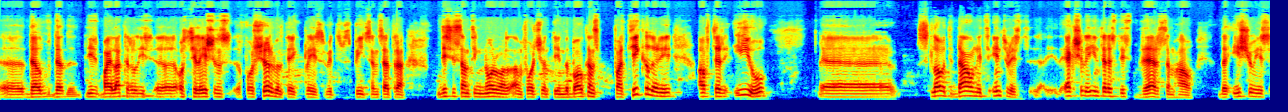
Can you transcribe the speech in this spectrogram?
uh, the, the, these bilateral uh, oscillations for sure will take place with speech etc this is something normal unfortunately in the balkans particularly after eu slowed down its interest actually interest is there somehow the issue is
